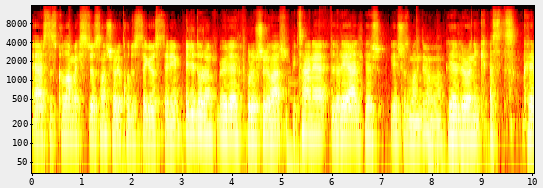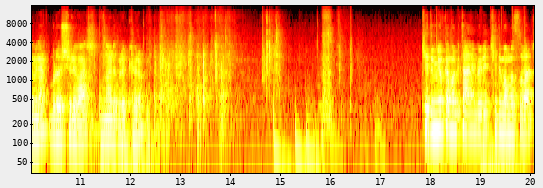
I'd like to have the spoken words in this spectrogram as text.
Eğer siz kullanmak istiyorsanız şöyle kodu size göstereyim. Elidor'un böyle broşürü var. Bir tane L'Oreal yaş, yaş uzmanı değil mi bu? Hyaluronic Acid kreminin broşürü var. Bunları da bırakıyorum. Kedim yok ama bir tane böyle kedi maması var.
